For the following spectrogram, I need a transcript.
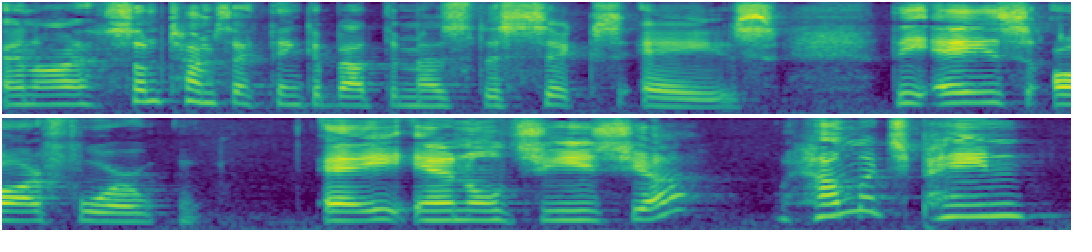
and I, sometimes I think about them as the six A's. The A's are for A, analgesia. How much pain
